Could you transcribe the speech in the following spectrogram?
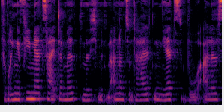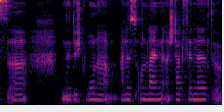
verbringe viel mehr Zeit damit, mich mit anderen zu unterhalten. Jetzt, wo alles äh, ne, durch Corona alles online äh, stattfindet, äh,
